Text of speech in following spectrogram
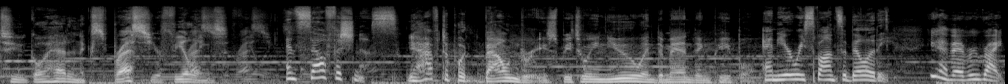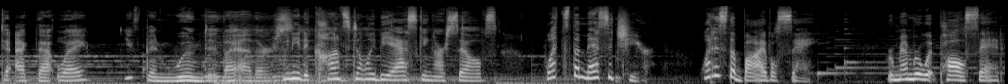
to go ahead and express your feelings. And selfishness. You have to put boundaries between you and demanding people. And irresponsibility. You have every right to act that way. You've been wounded by others. We need to constantly be asking ourselves, what's the message here? What does the Bible say? Remember what Paul said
